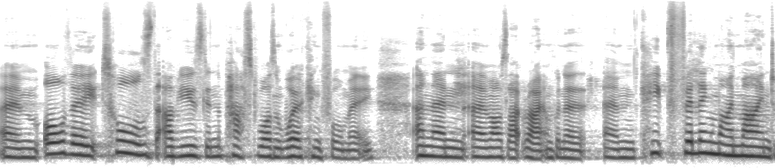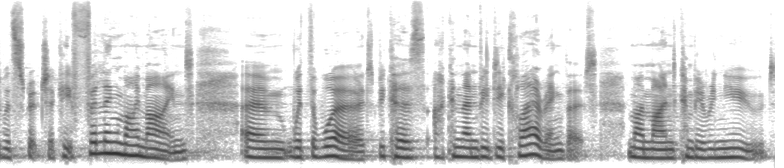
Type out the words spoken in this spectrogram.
um, all the tools that I've used in the past wasn't working for me. And then um, I was like, right, I'm going to um, keep filling my mind with Scripture, keep filling my mind with the Word, because I can then be declaring that my mind can be renewed.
